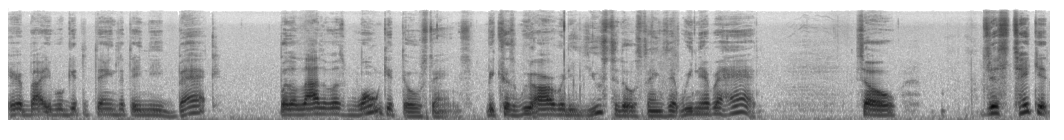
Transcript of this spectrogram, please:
Everybody will get the things that they need back. But a lot of us won't get those things because we're already used to those things that we never had. So just take it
